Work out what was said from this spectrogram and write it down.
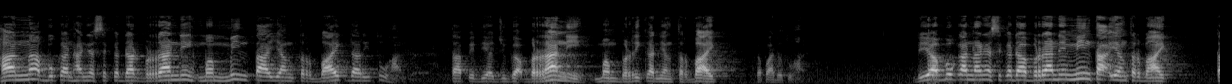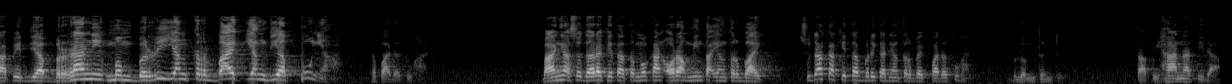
Hana bukan hanya sekedar berani meminta yang terbaik dari Tuhan, tapi dia juga berani memberikan yang terbaik kepada Tuhan. Dia bukan hanya sekedar berani minta yang terbaik, tapi dia berani memberi yang terbaik yang dia punya kepada Tuhan. Banyak saudara kita temukan orang minta yang terbaik. Sudahkah kita berikan yang terbaik pada Tuhan? Belum tentu. Tapi Hana tidak.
